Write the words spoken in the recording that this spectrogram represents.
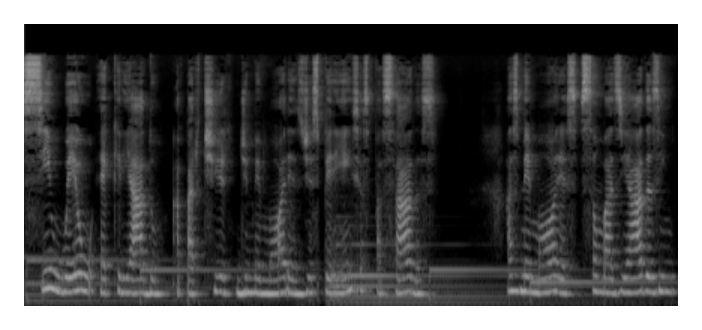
Se o eu é criado a partir de memórias de experiências passadas, as memórias são baseadas em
